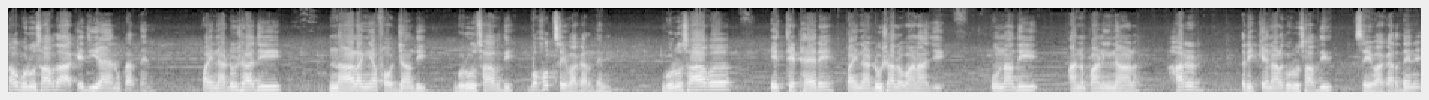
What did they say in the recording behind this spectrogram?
ਤਾਂ ਉਹ ਗੁਰੂ ਸਾਹਿਬ ਦਾ ਆ ਕੇ ਜੀ ਆਇਆਂ ਨੂੰ ਕਰਦੇ ਨੇ। ਭਾਈ ਨਾਡੂ ਸ਼ਾਹ ਜੀ ਨਾਲ ਆਈਆਂ ਫੌਜਾਂ ਦੀ, ਗੁਰੂ ਸਾਹਿਬ ਦੀ ਬਹੁਤ ਸੇਵਾ ਕਰਦੇ ਨੇ। ਗੁਰੂ ਸਾਹਿਬ ਇੱਥੇ ਠਹਿਰੇ, ਭਾਈ ਨਾਡੂ ਸ਼ਾਹ ਲਵਾਣਾ ਜੀ, ਉਹਨਾਂ ਦੀ ਅੰਨ ਪਾਣੀ ਨਾਲ, ਹਰ ਤਰੀਕੇ ਨਾਲ ਗੁਰੂ ਸਾਹਿਬ ਦੀ ਸੇਵਾ ਕਰਦੇ ਨੇ।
